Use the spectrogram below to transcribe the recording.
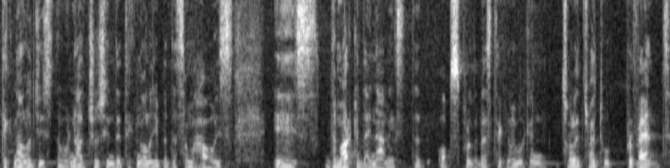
technologies that we're not choosing the technology, but that somehow is is the market dynamics that opts for the best technology. We can sort of try to prevent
